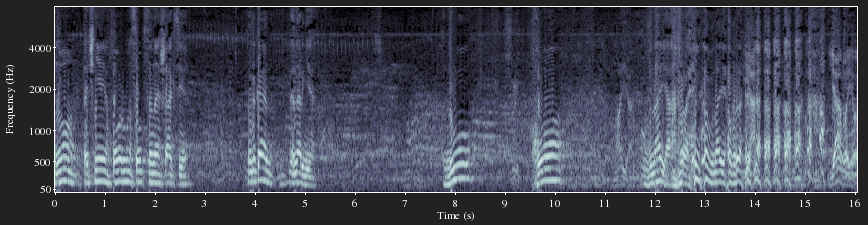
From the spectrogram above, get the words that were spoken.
Ну, точнее, форма собственной шакти. Ну, какая энергия? Ду, Ши. Хо, Моя. вная, правильно, вная, правильно. Я мое.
